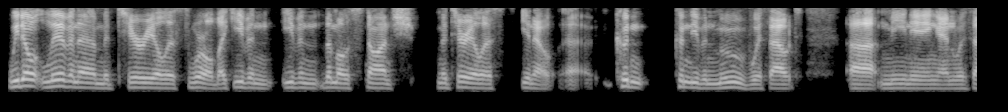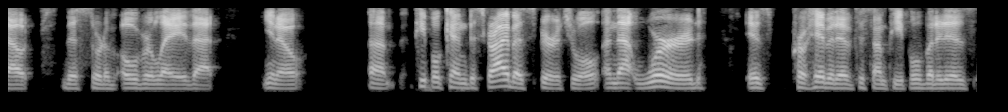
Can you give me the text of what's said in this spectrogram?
we don't live in a materialist world. Like even even the most staunch materialist, you know, uh, couldn't couldn't even move without uh, meaning and without this sort of overlay that you know um, people can describe as spiritual, and that word is prohibitive to some people but it is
